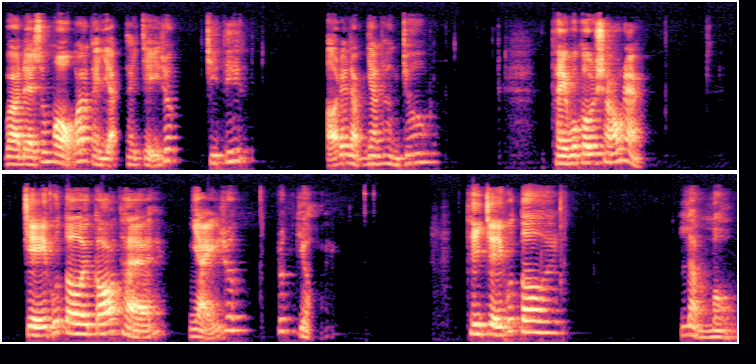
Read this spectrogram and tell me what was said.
và đề số 1 á, thầy dạy, thầy chỉ rất chi tiết. Ở đây đọc nhanh hơn chưa thầy qua câu 6 nè. Chị của tôi có thể nhảy rất rất giỏi. Thì chị của tôi là một.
